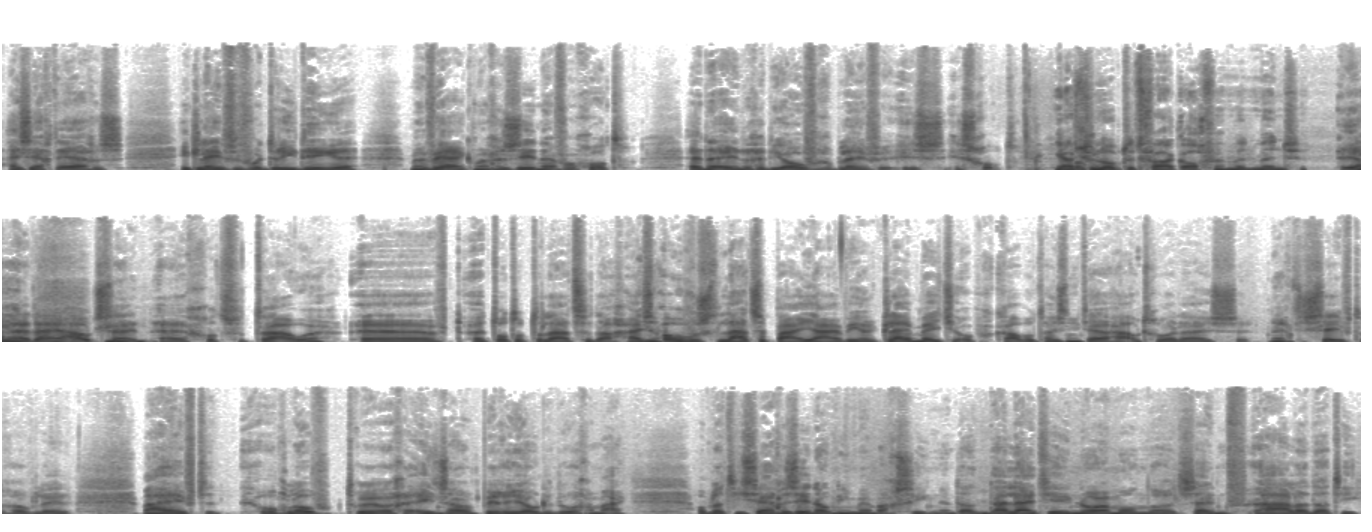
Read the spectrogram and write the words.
Hij zegt ergens, ik leefde voor drie dingen. Mijn werk, mijn gezin en voor God. En de enige die overgebleven is, is God. Ja, zo loopt het vaak af hè, met mensen. Ja, en hij houdt zijn uh, godsvertrouwen uh, tot op de laatste dag. Hij is ja. overigens de laatste paar jaar weer een klein beetje opgekrabbeld. Hij is niet erg oud geworden, hij is uh, 1970 overleden. Maar hij heeft een ongelooflijk treurige, eenzame periode doorgemaakt. Omdat hij zijn gezin ook niet meer mag zien. En dat, daar leidt hij enorm onder. Het zijn verhalen dat hij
